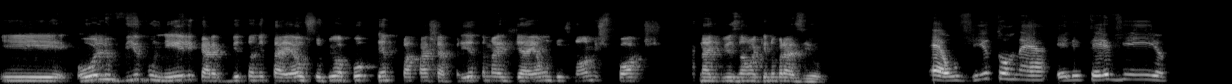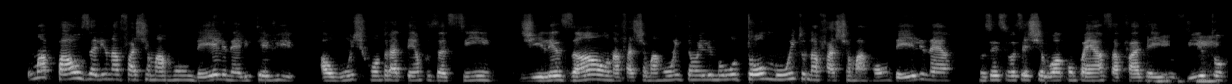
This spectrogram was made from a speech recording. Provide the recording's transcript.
e olho vivo nele, cara. Vitor Nitael subiu há pouco tempo para a faixa preta, mas já é um dos nomes fortes na divisão aqui no Brasil. É, o Vitor, né? Ele teve uma pausa ali na faixa marrom dele, né? Ele teve alguns contratempos assim de lesão na faixa marrom, então ele não lutou muito na faixa marrom dele, né? Não sei se você chegou a acompanhar essa fase aí do Vitor,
